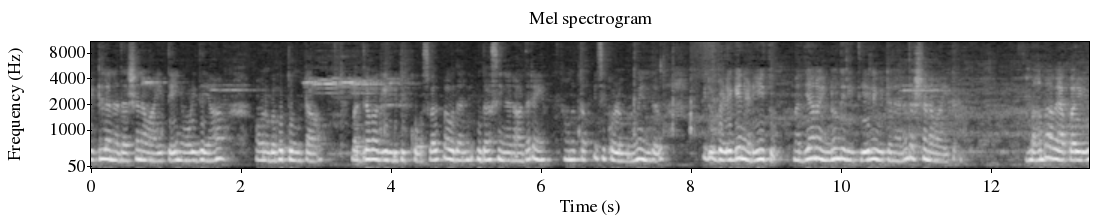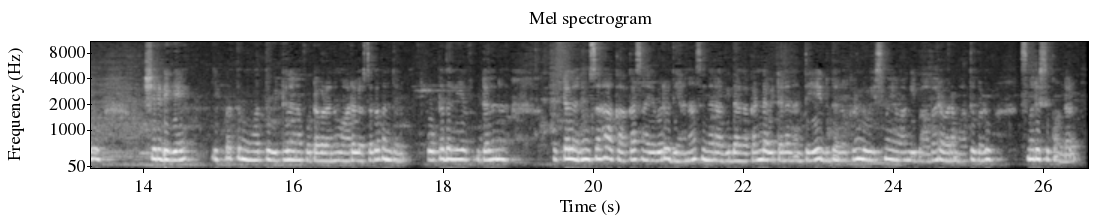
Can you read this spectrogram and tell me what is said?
ವಿಠಲನ ದರ್ಶನವಾಯಿತೇ, ನೋಡಿದೆಯಾ? ಅವನು ಬಹುತುಂಟ ಭದ್ರವಾಗಿ ಹಿಡಿದುಕೋ, ಸ್ವಲ್ಪ ಉದಾ ಉದಾಸೀನರಾದರೆ ಅವನು ತಪ್ಪಿಸಿಕೊಳ್ಳುವನು ಎಂದರು. ಇದು ಬೆಳಗ್ಗೆ ನಡೆಯಿತು. ಮಧ್ಯಾಹ್ನ ಇನ್ನೊಂದು ರೀತಿಯಲ್ಲಿ ವಿಠಲನ ದರ್ಶನವಾಯಿತು. ಬಾಬಾ ವ್ಯಾಪಾರಿಯು ಶಿರಡಿಗೆ ಇಪ್ಪತ್ತು ಮೂವತ್ತು ವಿಠಲನ ಫೋಟೋಗಳನ್ನು ಮಾರಲು ಹೊಸಗ ಬಂದನು. ಫೋಟೋದಲ್ಲಿಯ ವಿಠಲನ, ವಿಠಲನು ಸಹ ಕಾಕಾ ಸಾಹೇಬರು ಧ್ಯಾನಾಸೀನರಾಗಿದ್ದಾಗ ಕಂಡ ವಿಠಲನಂತೆಯೇ ಇದ್ದುದನ್ನು ಕಂಡು ವಿಸ್ಮಯವಾಗಿ ಬಾಬಾರವರ ಮಾತುಗಳು ಸ್ಮರಿಸಿಕೊಂಡರು.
